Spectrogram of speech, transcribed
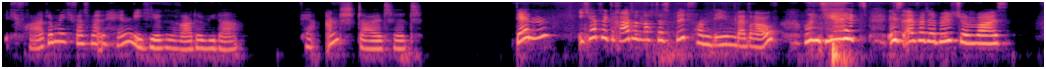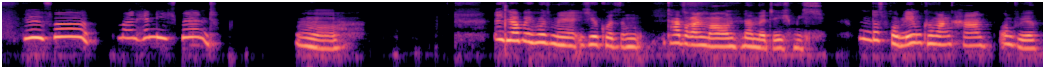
Ich frage mich, was mein Handy hier gerade wieder veranstaltet. Denn ich hatte gerade noch das Bild von dem da drauf und jetzt ist einfach der Bildschirm weiß. Hilfe! Mein Handy spinnt. Oh. Ich glaube, ich muss mir hier kurz einen Cut reinmachen, damit ich mich um das Problem kümmern kann und wir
